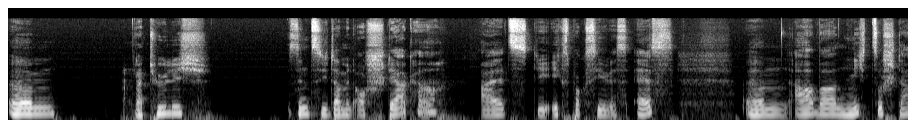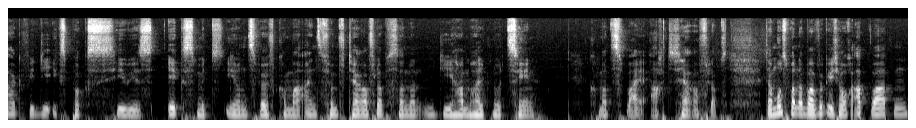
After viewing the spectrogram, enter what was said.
Ähm, natürlich sind sie damit auch stärker als die Xbox Series S, ähm, aber nicht so stark wie die Xbox Series X mit ihren 12,15 Teraflops, sondern die haben halt nur 10,28 Teraflops. Da muss man aber wirklich auch abwarten,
